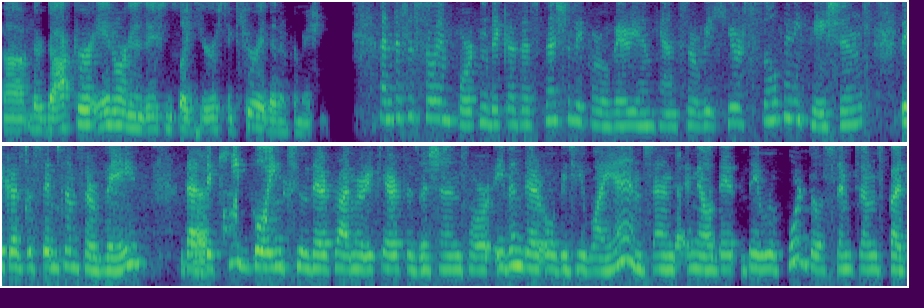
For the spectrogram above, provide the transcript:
uh, their doctor and organizations like yours to curate that information. And this is so important because especially for ovarian cancer, we hear so many patients because the symptoms are vague that they keep going to their primary care physicians or even their OBGYNs and you know they, they report those symptoms but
